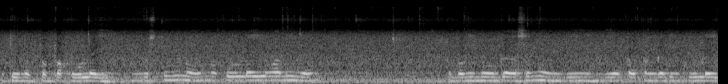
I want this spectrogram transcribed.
Ito yung nagpapakulay. Kung gusto nyo na, makulay yung ano nyo. Habang inugasan nyo, hindi, hindi yung tatanggalin kulay.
